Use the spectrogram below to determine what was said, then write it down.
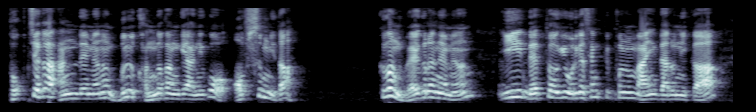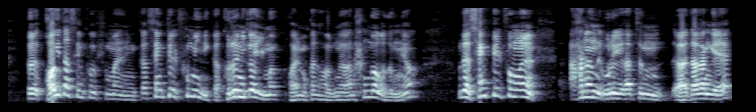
복제가 안 되면은 물 건너간 게 아니고 없습니다. 그건 왜 그러냐면 이 네트워크 우리가 생필품을 많이 다루니까 그 거의 다 생필품 아닙니까? 생필품이니까. 그러니까 이만큼 괄목한 성공을 한 거거든요. 근데 생필품을 하는 우리 같은 어, 다단계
